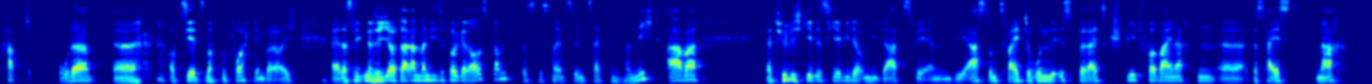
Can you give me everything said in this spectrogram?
habt oder äh, ob sie jetzt noch bevorstehen bei euch. Äh, das liegt natürlich auch daran, wann diese Folge rauskommt. Das wissen wir jetzt zu dem Zeitpunkt noch nicht. Aber natürlich geht es hier wieder um die Darts-WM. Die erste und zweite Runde ist bereits gespielt vor Weihnachten. Äh, das heißt, nach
